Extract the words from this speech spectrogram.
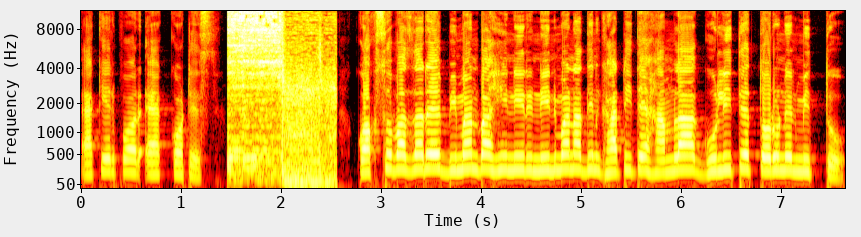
একের পর এক কটেজ। কক্সবাজারে বিমান বাহিনীর নির্মাণাধীন ঘাঁটিতে হামলা, গুলিতে তরুণের মৃত্যু।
